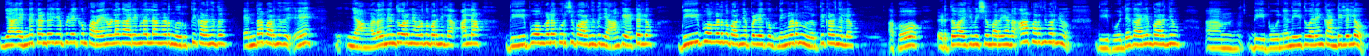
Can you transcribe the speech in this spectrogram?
ഞാൻ എന്നെ കണ്ടു കഴിഞ്ഞപ്പോഴേക്കും പറയാനുള്ള കാര്യങ്ങളെല്ലാം അങ്ങോട്ട് നിർത്തി കളഞ്ഞത്? എന്താ പറഞ്ഞത്? ഏ ഞങ്ങളതിനെന്ത് പറഞ്ഞു? ഞങ്ങളൊന്നും പറഞ്ഞില്ല. അല്ല ദീപു അങ്കളെ കുറിച്ച് പറഞ്ഞത് ഞാൻ കേട്ടല്ലോ. ദീപു അങ്കൾ എന്ന് പറഞ്ഞപ്പോഴേക്കും നിങ്ങളുടെ നിർത്തിക്കളഞ്ഞല്ലോ. അപ്പോൾ എടുത്ത വായിക്കും വിശ്വം പറയാണ് ആ പറഞ്ഞു പറഞ്ഞു. ദീപുവിന്റെ കാര്യം പറഞ്ഞു. ദീപുവിനെ നീ ഇതുവരെയും കണ്ടില്ലല്ലോ.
